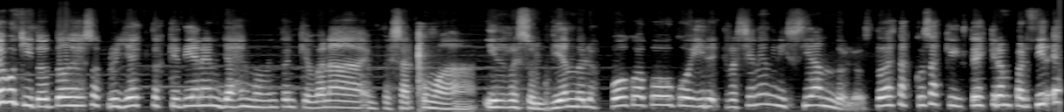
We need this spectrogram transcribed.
De poquito, todos esos proyectos que tienen, ya es el momento en que van a empezar como a ir resolviéndolos poco a poco, ir recién iniciándolos. Todas estas cosas que ustedes quieran partir, es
